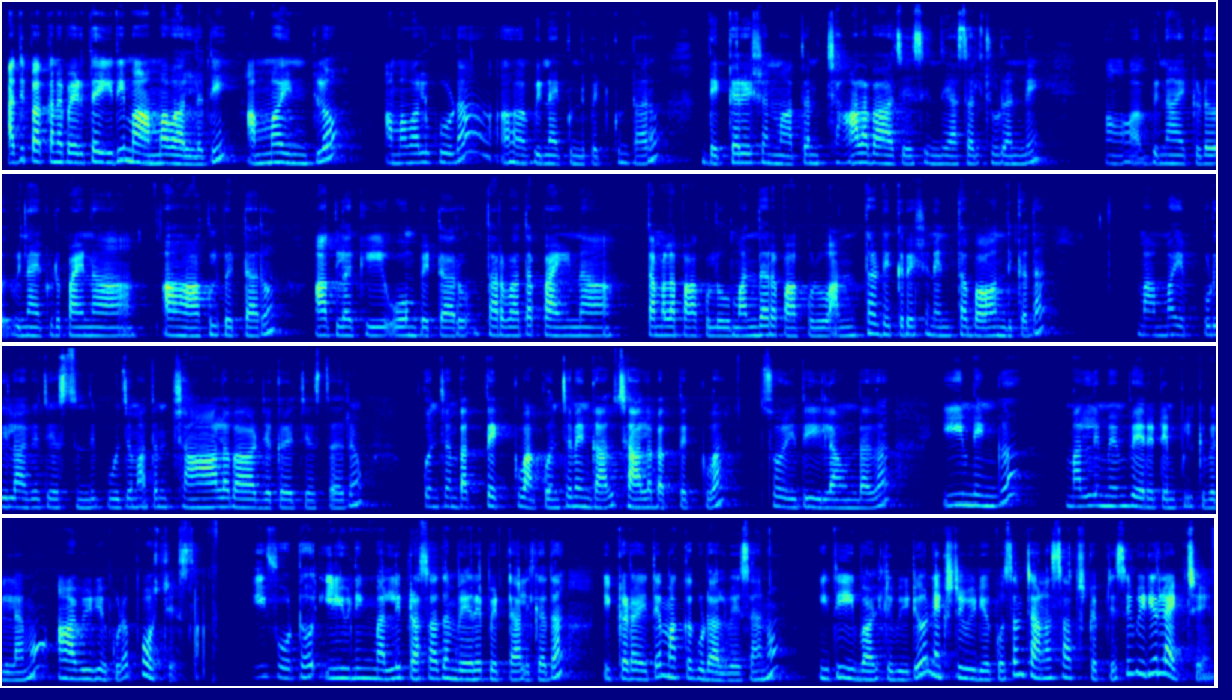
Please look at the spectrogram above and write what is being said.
అది పక్కన పెడితే ఇది మా అమ్మ వాళ్ళది. అమ్మ ఇంట్లో అమ్మ వాళ్ళు కూడా వినాయకుడిని పెట్టుకుంటారు. డెకరేషన్ మాత్రం చాలా బాగా చేసింది అసలు చూడండి. వినాయకుడు వినాయకుడు పైన ఆ ఆకులు పెట్టారు. ఆకులకి ఓం పెట్టారు. తర్వాత పైన తమలపాకులు మందారపాకులు అంత డెకరేషన్ ఎంత బాగుంది కదా. మా అమ్మ ఎప్పుడు ఇలాగే చేస్తుంది. పూజ మాత్రం చాలా బాగా డెకరేట్ చేస్తారు. కొంచెం భక్తి ఎక్కువ. కొంచెమేం కాదు చాలా భక్తి ఎక్కువ. సో ఇది ఇలా ఉండగా ఈవినింగ్ మళ్ళీ మేము వేరే టెంపుల్కి వెళ్ళాము. ఆ వీడియో కూడా పోస్ట్ చేస్తాం. ఈ ఫోటో ఈవినింగ్ మళ్ళీ ప్రసాదం వేరే పెట్టాలి కదా. ఇక్కడ అయితే మక్క గుడాలు వేశాను. ఇది ఇవాళ వీడియో. నెక్స్ట్ వీడియో కోసం ఛానల్ సబ్స్క్రైబ్ చేసి వీడియో లైక్ చేయండి.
